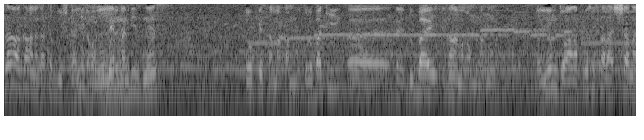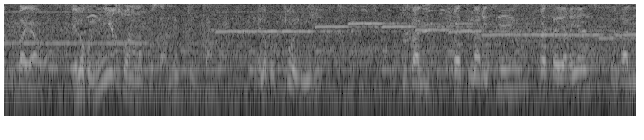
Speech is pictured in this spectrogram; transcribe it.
tozalaka kaka na kati ya bush khalifa lema business topesa makambo tolobaki euh, dubai eza na makambo nango donc yo moto aa na mposa osala cha na dubai awa eloko nyonso wana ngo mposa motuka eloko tu olingi tozali fret maritime fret aérienne tozali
